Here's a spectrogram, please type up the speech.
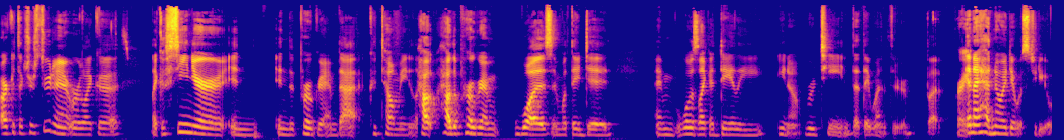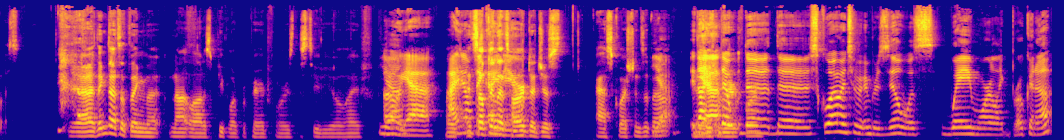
architecture student or like a like a senior in in the program that could tell me how how the program was and what they did and what was like a daily you know routine that they went through but Right. and i had no idea what studio was Yeah, I think that's a thing that not a lot of people are prepared for is the studio life. Oh yeah, Like, I don't. it's something I that's knew. hard to just ask questions about. yeah like Yeah. the, the the school i went to in brazil was way more like broken up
